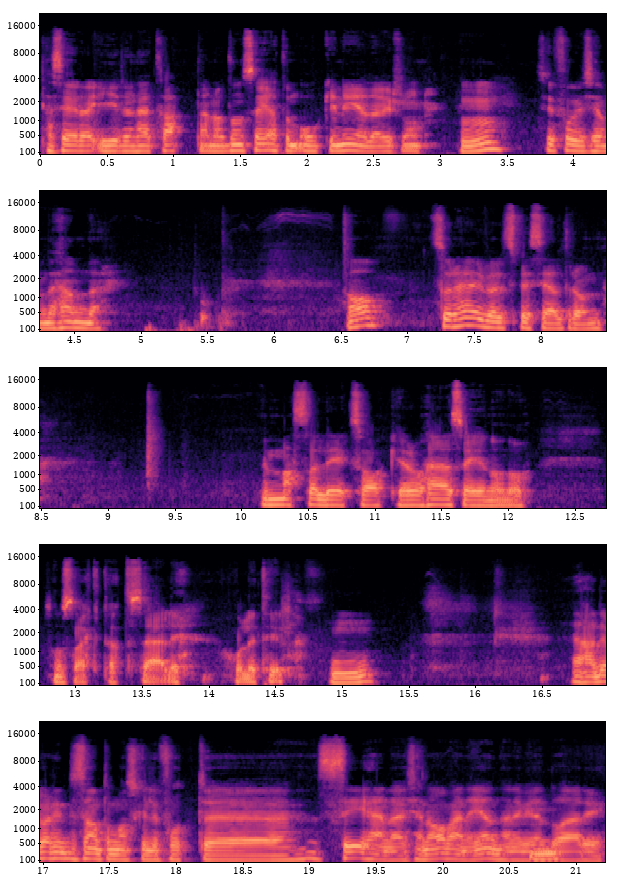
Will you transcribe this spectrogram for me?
placerar i den här trappen. Och de säger att de åker ner därifrån. Mm. Så får vi se om det händer. Ja, så det här är ett väldigt speciellt rum. Med massa leksaker och här säger de då som sagt att Sally håller till. Mm. Det hade varit intressant om man skulle fått eh, se henne, känna av henne igen när vi ändå är i,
